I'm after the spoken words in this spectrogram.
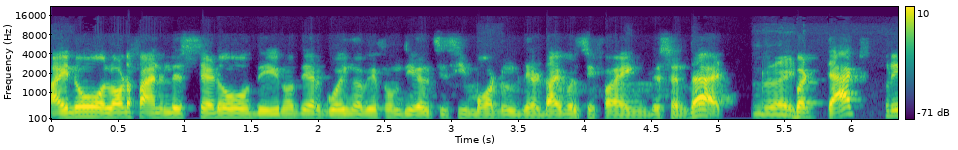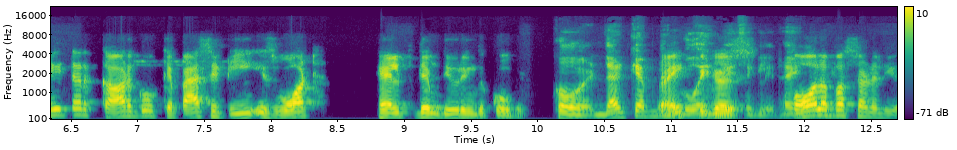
I know a lot of analysts said, oh, they, you know, they're going away from the LCC model, they're diversifying this and that. Right. But that freighter cargo capacity is what helped them during the COVID. COVID that kept them right? going because basically. Right, all right. of a sudden,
